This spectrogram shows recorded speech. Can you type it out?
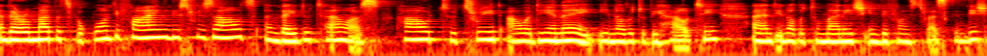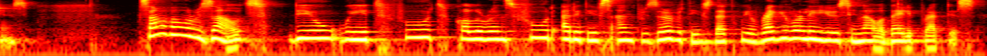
And there are methods for quantifying these results, and they do tell us how to treat our DNA in order to be healthy and in order to manage in different stress conditions. Some of our results deal with food colorants, food additives, and preservatives that we regularly use in our daily practice.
